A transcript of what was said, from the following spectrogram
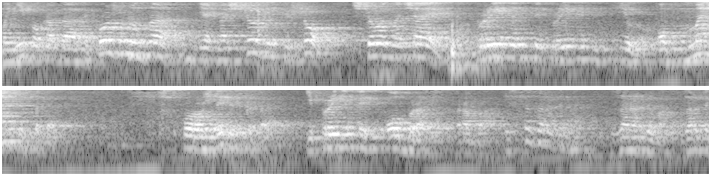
мені показати, кожному з нас, як на що він пішов, що означає прийняти, прийняти тіло, обмежити себе, спорожнити себе і прийняти образ раба. І все заради мене, заради вас, заради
